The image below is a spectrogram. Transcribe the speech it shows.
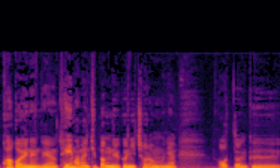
과거에는 그냥 그냥 퇴임하면 뒷방 늙은이처럼 음. 그냥 어떤 그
